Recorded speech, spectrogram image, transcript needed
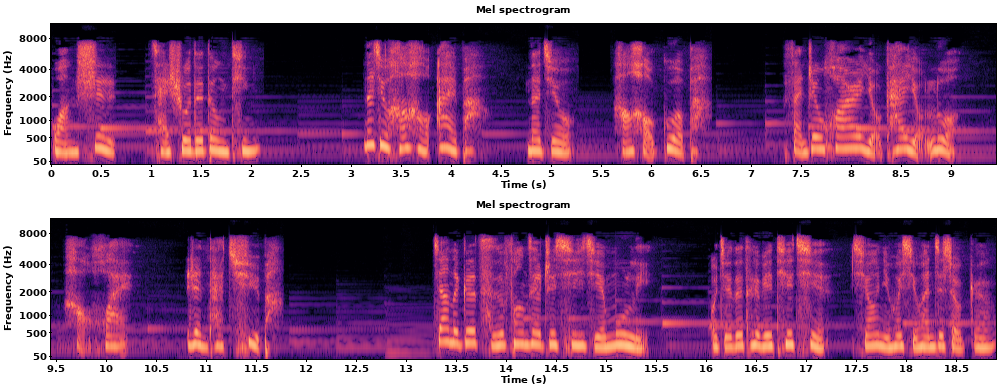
往事才说得动听。那就好好爱吧。那就好好过吧，反正花儿有开有落，好坏任它去吧。这样的歌词放在这期节目里，我觉得特别贴切，希望你会喜欢这首歌。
